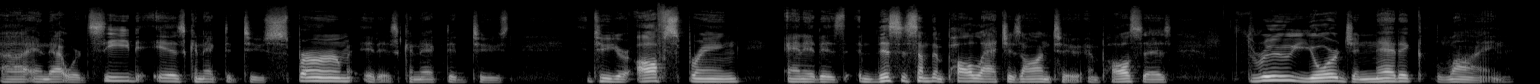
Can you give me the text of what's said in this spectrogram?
Uh, and that word seed is connected to sperm, it is connected to to your offspring and it is and this is something Paul latches on to. And Paul says through your genetic line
